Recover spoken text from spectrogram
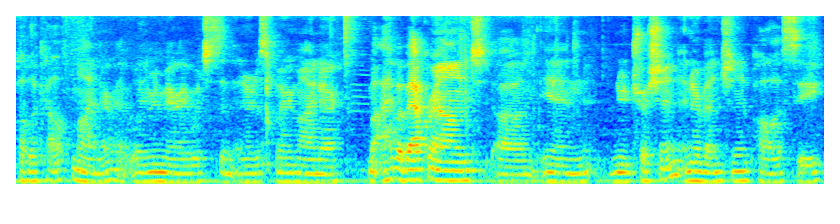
public health minor at William & Mary, which is an interdisciplinary minor. I have a background um, in nutrition, intervention, and policy,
